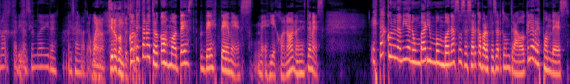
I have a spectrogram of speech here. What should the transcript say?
no estaría haciendo débil es Isabel Maceo. Bueno, Bueno, quiero contestar. contesta nuestro Cosmo Test de este mes. Es viejo, ¿no? No es de este mes. Estás con una amiga en un bar y un bombonazo se acerca para ofrecerte un trago. ¿Qué le respondes?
